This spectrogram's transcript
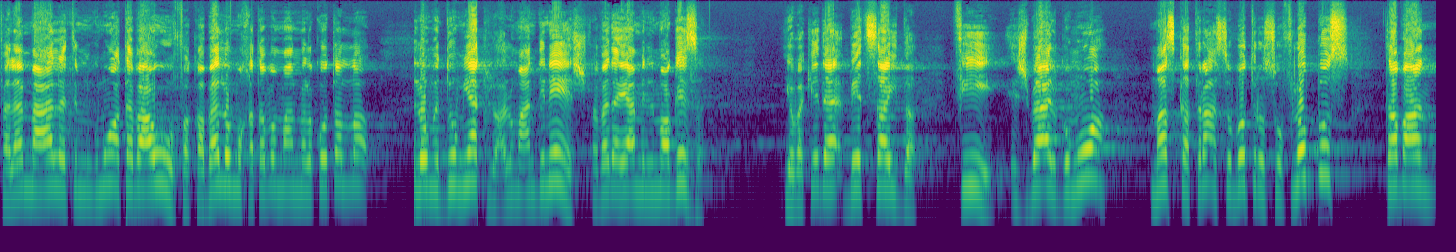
فلما علت الجموع تبعوه فقبلهم وخطبهم عن ملكوت الله. قال لهم ادوهم ياكلوا قالوا ما عندناش. فبدأ يعمل المعجزة. يبقى كده بيت صيدا في إشباع الجموع مسقط رأس بطرس وفلوبوس طبعا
